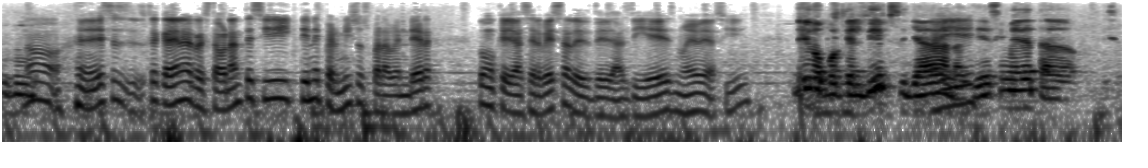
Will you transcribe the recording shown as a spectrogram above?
No, esa, esa cadena de restaurantes sí tiene permisos para vender como que la cerveza desde las 10, 9, así. Digo, porque el Vips ya a las 10 y media te dicen,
